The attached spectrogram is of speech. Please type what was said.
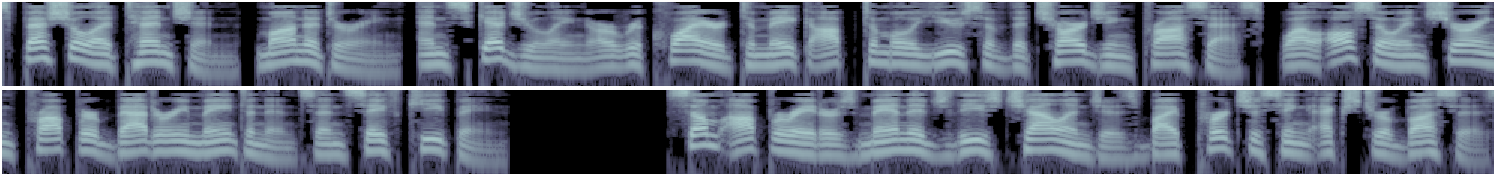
Special attention, monitoring, and scheduling are required to make optimal use of the charging process, while also ensuring proper battery maintenance and safekeeping. Some operators manage these challenges by purchasing extra buses.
